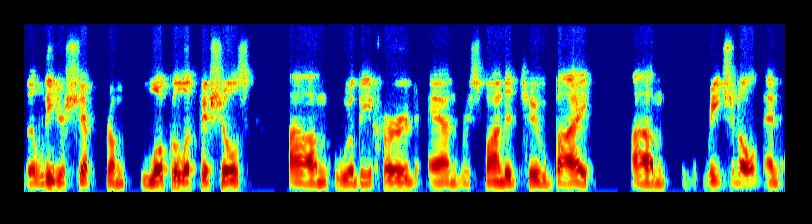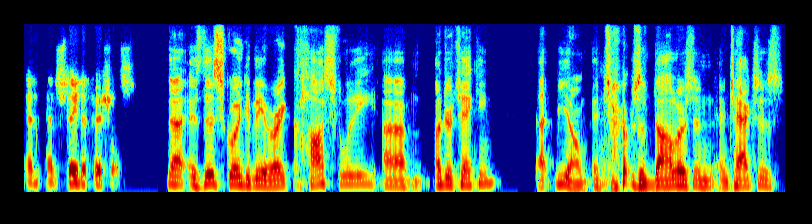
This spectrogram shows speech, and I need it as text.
the leadership from local officials um, will be heard and responded to by um, regional and, and, and, state officials. Now, is this going to be a very costly um, undertaking? Uh, you know, in terms of dollars and, and taxes?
